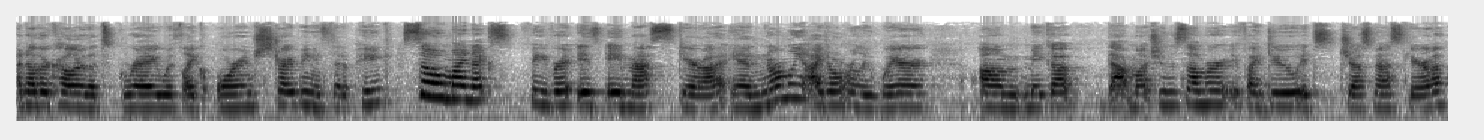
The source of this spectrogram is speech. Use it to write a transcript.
another color that's gray with like orange striping instead of pink. So my next favorite is a mascara and normally I don't really wear um, makeup that much in the summer. If I do, it's just mascara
